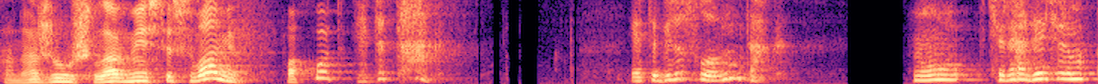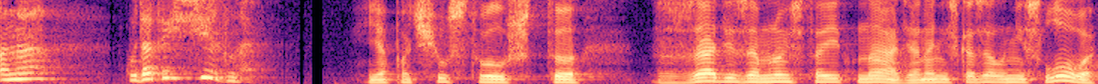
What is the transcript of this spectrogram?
Она же ушла вместе с вами в поход. Это так. Это безусловно так. Но вчера вечером она куда-то исчезла. Я почувствовал, что сзади за мной стоит Надя. Она не сказала ни слова,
